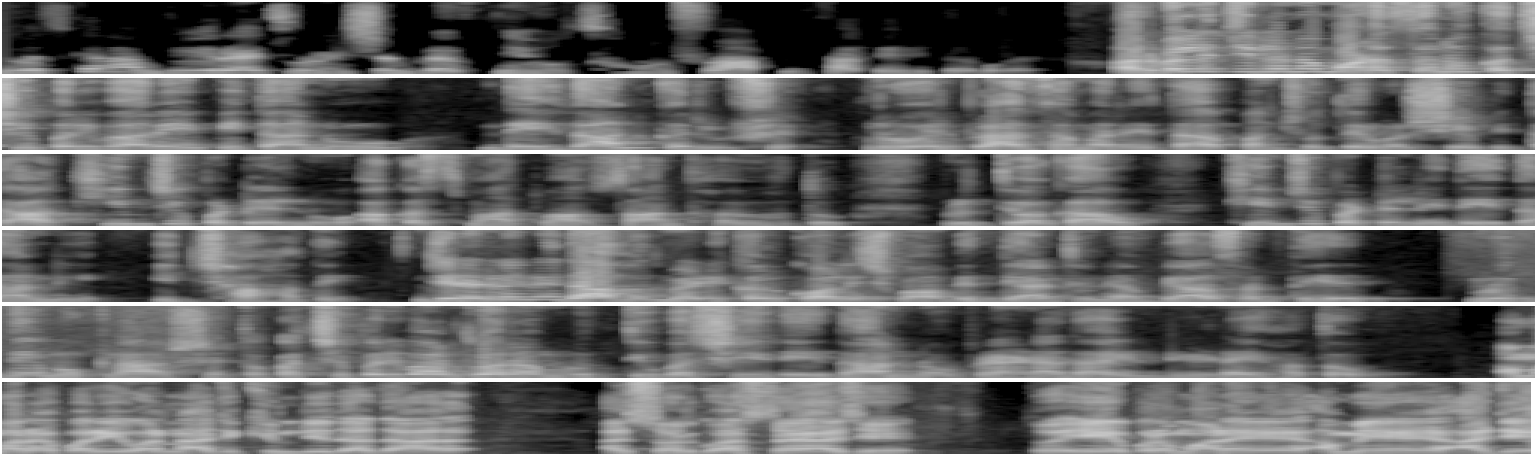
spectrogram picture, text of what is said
નમસ્કાર આપ જોઈ રહ્યા છો નેશન પ્લસ ન્યૂઝ. હું છું આપની સાથે હેતલ ભગત. અરવલ્લી જિલ્લાના મોડાસાના કચ્છી પરિવારે પિતાનું દેહદાન કર્યું છે. રોયલ પ્લાઝામાં રહેતા પંચોતેર વર્ષીય પિતા ખીમજી પટેલનું અકસ્માતમાં અવસાન થયું હતું. મૃત્યુ અગાઉ ખીમજી પટેલની દેહદાનની ઈચ્છા હતી. જેને લઈને દાહોદ મેડિકલ કોલેજમાં વિદ્યાર્થીઓને અભ્યાસ અર્થે મૃતદેહ મોકલાશે તો કચ્છી પરિવાર દ્વારા મૃત્યુ પછી દેહદાનનો પ્રેરણાદાયી નિર્ણય હતો. અમારા પરિવારના આજે ખીમજી દાદા આજ સ્વર્ગવાસ થયા છે. તો એ પ્રમાણે અમે આજે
